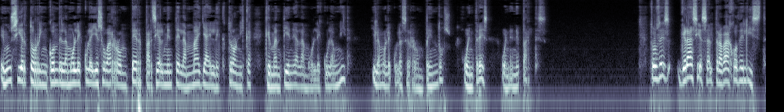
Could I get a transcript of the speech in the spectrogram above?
en un cierto rincón de la molécula y eso va a romper parcialmente la malla electrónica que mantiene a la molécula unida. Y la molécula se rompe en dos, o en tres, o en n partes. Entonces, gracias al trabajo de Liszt,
